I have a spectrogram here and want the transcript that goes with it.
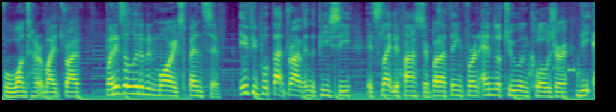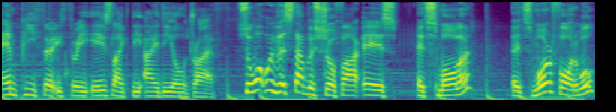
for one terabyte drive, but it's a little bit more expensive. If you put that drive in the PC, it's slightly faster, but I think for an M.2 enclosure, the MP33 is like the ideal drive. So what we've established so far is it's smaller, it's more affordable,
